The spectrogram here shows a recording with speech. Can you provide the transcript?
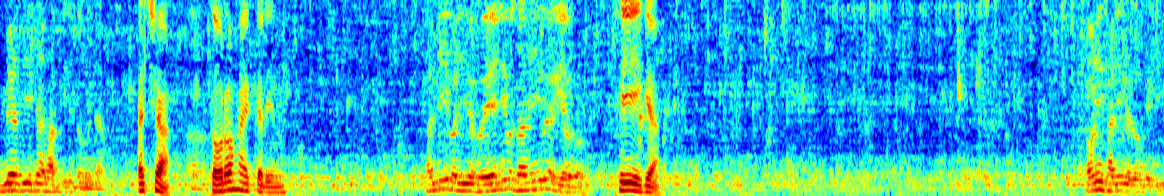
ਮਿਲਦੀ ਤਾਂ ਸਾਥੀ ਦੇ ਦੋ। ਮਿੰਟ ਅੱਛਾ ਤੋਰੋ ਹੈ ਕਰੀ ਨੂੰ ਠੰਡੀ ਬੜੀ ਵੇਖੋ ਇਹ ਨਹੀਂ ਉਦਾਂ ਨਹੀਂ ਹੋ ਗਿਆ ਉਹ। ਠੀਕ ਆ। ਸੋਹਣੀ ਖਾਲੀ ਮਿਲੋਗੇ ਜੀ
